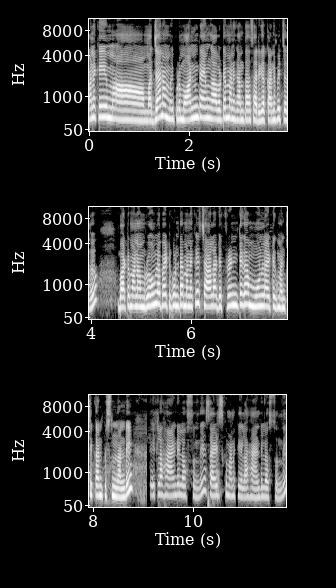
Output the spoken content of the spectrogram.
మనకి మా- మధ్యాహ్నం ఇప్పుడు మార్నింగ్ టైం కాబట్టి మనకి అంత సరిగా కనిపించదు. బట్ మనం రూమ్లో పెట్టుకుంటే మనకి చాలా డిఫరెంట్గా మూన్ లైట్ మంచిగా కనిపిస్తుందండి. ఇట్లా హ్యాండిల్ వస్తుంది. సైడ్స్కి మనకి ఇలా హ్యాండిల్ వస్తుంది.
